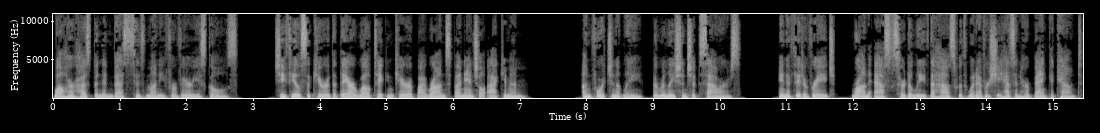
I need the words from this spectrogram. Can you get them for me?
while her husband invests his money for various goals. She feels secure that they are well taken care of by Ron's financial acumen. Unfortunately, the relationship sours. In a fit of rage, Ron asks her to leave the house with whatever she has in her bank account.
